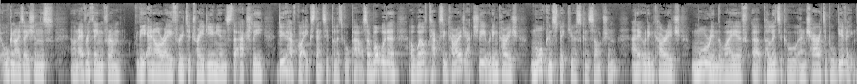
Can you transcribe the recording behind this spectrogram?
organizations on everything from the NRA through to trade unions that actually do have quite extensive political power. So, what would a, a wealth tax encourage? Actually, it would encourage more conspicuous consumption and it would encourage more in the way of uh, political and charitable giving,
